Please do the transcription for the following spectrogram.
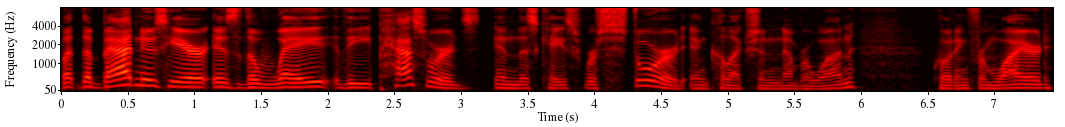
But the bad news here is the way the passwords in this case were stored in collection number one. Quoting from Wired,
